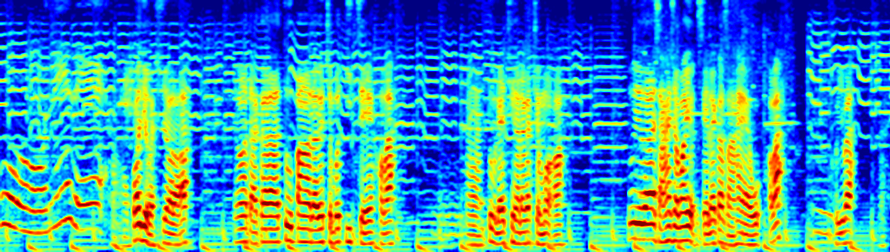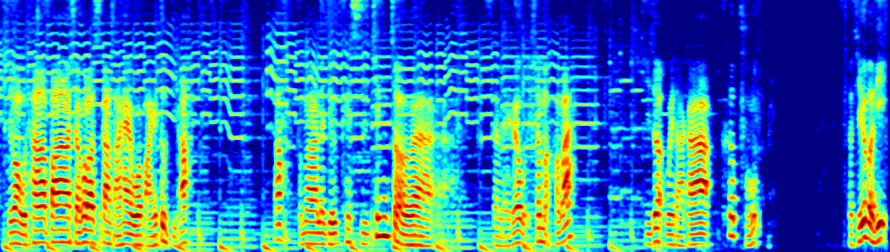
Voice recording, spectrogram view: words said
红包拿来。红包就勿需要了啊！希望大家多帮阿拉个节目点赞，好伐？嗯。多来听阿拉个节目啊！所有的上海小朋友，侪来讲上海闲话，好吧？可以吧？希望下趟帮小高老师讲上海话朋友多点啊！好，那么阿拉就开始今朝的十万个为什么，好吧？继续为大家科普。昨天个问题，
